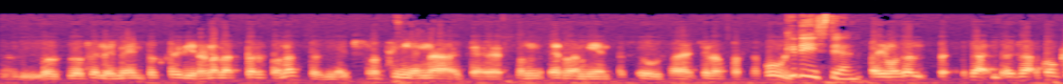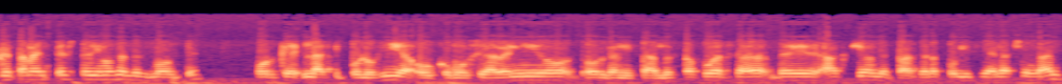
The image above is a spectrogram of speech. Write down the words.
los, elementos que dieron a las personas, pues de hecho no tenían nada que ver con herramientas que usa de hecho la fuerza pública. Cristian. El, o sea, concretamente pedimos el desmonte porque la tipología o como se ha venido organizando esta fuerza de acción de parte de la Policía Nacional,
